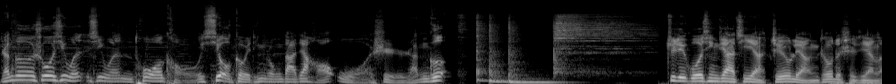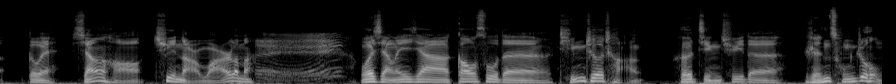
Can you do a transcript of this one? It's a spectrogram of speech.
然哥说新闻，新闻脱口秀，各位听众大家好，我是然哥。距离国庆假期啊，只有两周的时间了，各位想好去哪儿玩了吗？我想了一下，高速的停车场和景区的人从众，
